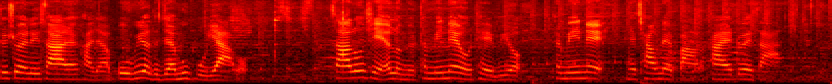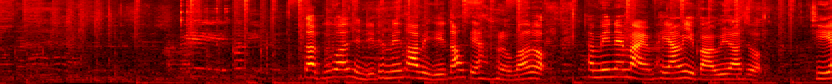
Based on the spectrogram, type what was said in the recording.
ရွှဲရွှဲလေးစားရတဲ့ခါကျတော့ပို့ပြီးတော့တကြံမှုပိုရပါပေါ့ စားလို့ရှိရင်အဲ့လိုမျိုးသမင်းနဲ့ကိုထည့်ပြီးတော့သမင်းနဲ့ငချောင်းနဲ့ပါတစ်ခါရဲတွဲစားစားပြီးသွားရှင်ဒီသမင်းစားပြီးရေတောက်စရာမလိုဘာလို့သမင်းနဲ့မှရင်ဖျောင်းရေပါပြီးသားဆိုတော့ရေက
